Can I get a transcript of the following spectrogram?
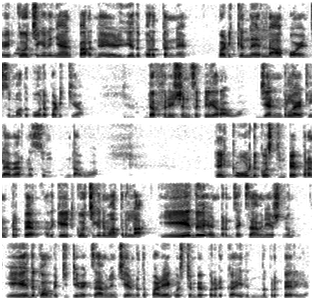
ഗേറ്റ് കോച്ചിങ്ങിനെ ഞാൻ പറഞ്ഞ എഴുതിയതുപോലെ തന്നെ പഠിക്കുന്ന എല്ലാ പോയിന്റ്സും അതുപോലെ പഠിക്കുക. ഡെഫിനിഷൻസ് ക്ലിയർ ആവുക. ജനറൽ ആയിട്ടുള്ള അവയർനെസ്സും ഉണ്ടാവുക. Take old question paper and prepare അത് ഗേറ്റ് കോച്ചിങ്ങിന് മാത്രമല്ല ഏത് എൻട്രൻസ് എക്സാമിനേഷനും ഏത് കോമ്പറ്റേറ്റീവ് എക്സാമിനും ചെയ്യേണ്ടത് പഴയ ക്വസ്റ്റ്യൻ പേപ്പർ എടുക്കുക ഇരുന്ന് പ്രിപ്പയർ ചെയ്യുക.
